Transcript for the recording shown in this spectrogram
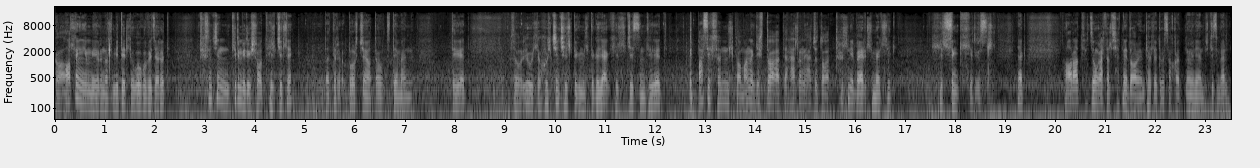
олон юм ер нь бол мэдээлэл өгөөгүй би зориод тэгсэн чинь тэр мэрийг шууд хэлж илээ. Одоо тэр бөөрчин одоо өвддөй маань тэгээд өөр юу илээ хүлчин чилдэг мэлдэг яг хэлж исэн. Тэгээд бас их сонирхол доо манай гэрт байгаа тэ хаалганы хажууд байгаа толны байрал мэрлийг хэлсэн гэхээр ерөөсөл яг ороод зүүн гар талд шатны доор юм толиод өгсөн аахгүй миний амьдчихсэн байрна.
